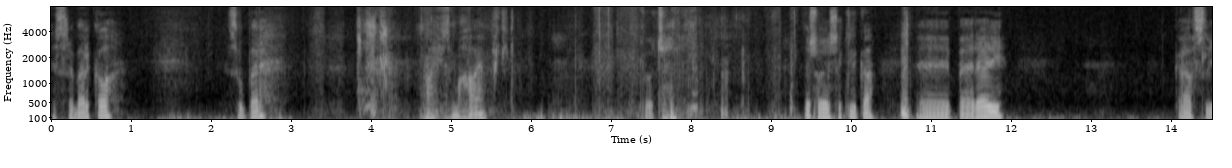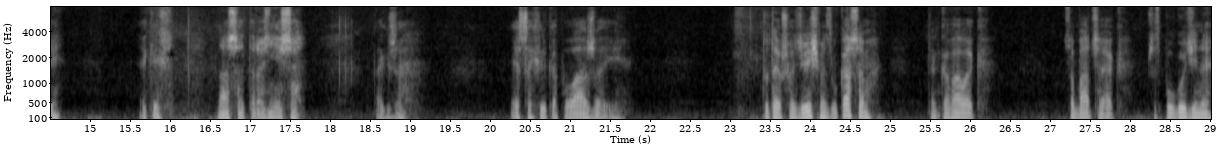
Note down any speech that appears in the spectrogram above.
Jest sreberko. Super. Się zmachałem. Kurczę. Wyszło jeszcze kilka yy, PRL-i. Kapsli. Jakieś nasze teraźniejsze. Także jeszcze chwilkę połażę i tutaj już chodziliśmy z Łukaszem ten kawałek. Zobaczę jak przez pół godziny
